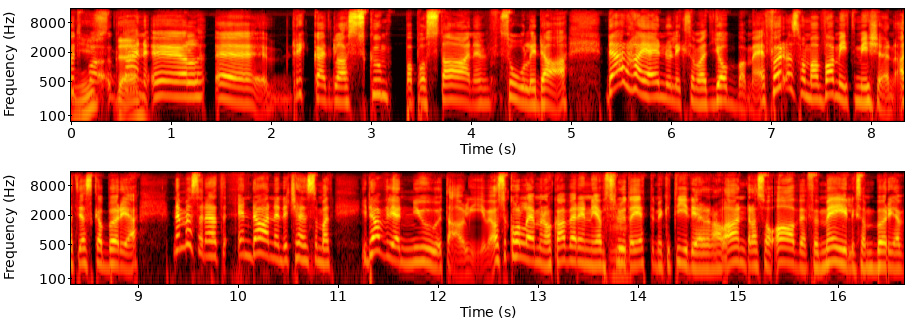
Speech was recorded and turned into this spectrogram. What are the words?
ut på, Just ta en öl, eh, dricka ett glas skumpa på stan en solig dag. Där har jag ännu liksom att jobba med. Förra sommaren var mitt mission att jag ska börja, nej men sådär att en dag när det känns som att idag vill jag njuta av livet och så kollar jag med några kaverin, jag slutar Mm. jättemycket tidigare än alla andra så AV för mig liksom börjar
